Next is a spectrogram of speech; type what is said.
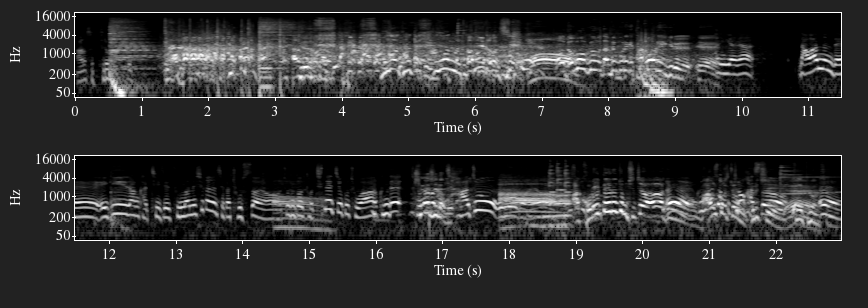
알았어, 들어갔어. 누가 그렇게 단호한 말 처음 들어봤지? 어, 너무 그 남편분에게 단호하게 얘기를. 예. 아니 이게 아니라 나왔는데 아기랑 같이 이제 둘만의 시간을 제가 줬어요. 좀 더 더 친해지고 좋아. 근데 전화가 친해지라고? 자주 오는 거예요. 아, 그럴 때는 좀 진짜 좀 네, 그래서 마음껏 할수 좀 없이 그렇지. 들어갔어요. 예. 네.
